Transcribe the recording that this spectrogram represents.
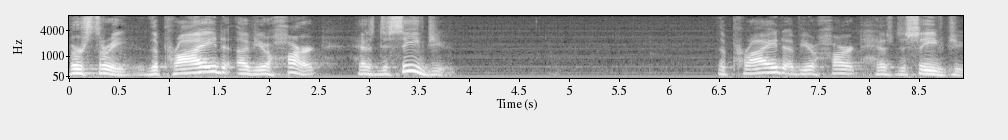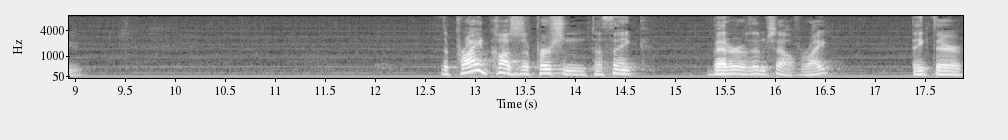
verse 3 the pride of your heart has deceived you. The pride of your heart has deceived you. The pride causes a person to think better of themselves, right? Think they're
